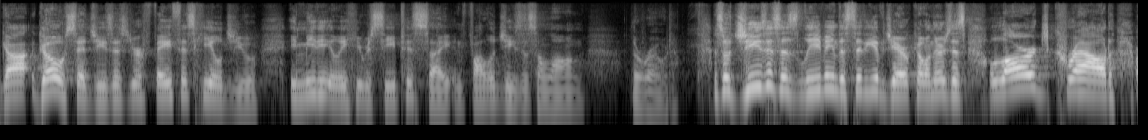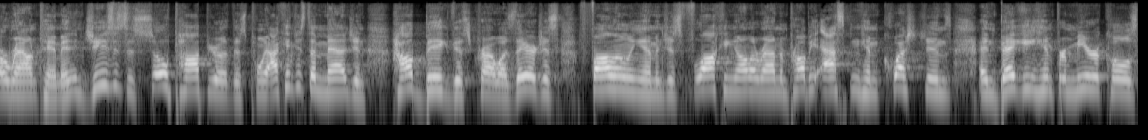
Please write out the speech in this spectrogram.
Go, said Jesus, your faith has healed you. Immediately he received his sight and followed Jesus along the road. And so Jesus is leaving the city of Jericho, and there's this large crowd around him. And Jesus is so popular at this point. I can just imagine how big this crowd was. They are just following him and just flocking all around him, probably asking him questions and begging him for miracles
